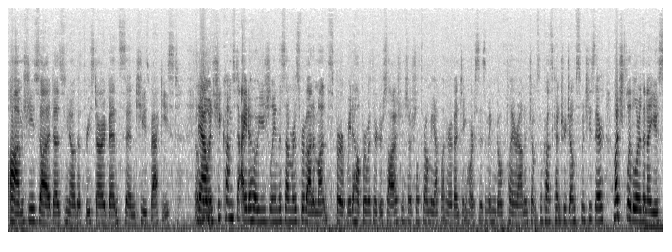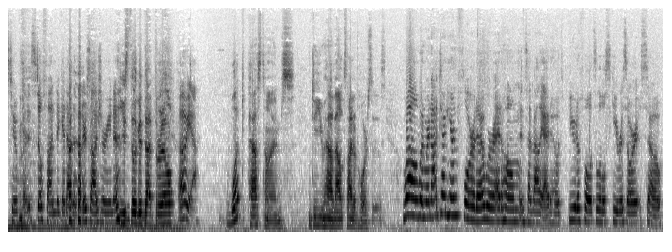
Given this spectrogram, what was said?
Um, she's uh, does you know the three star events, and she's back east now. Okay. And she comes to Idaho usually in the summers for about a month for me to help her with her dressage, and so she'll throw me up on her eventing horses, and we can go play around and jump some cross country jumps when she's there. Much littler than I used to, but it's still fun to get out of the dressage arena. you still get that thrill? oh yeah. What pastimes do you have outside of horses? Well, when we're not down here in Florida, we're at home in Sun Valley, Idaho. It's beautiful. It's a little ski resort. So,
